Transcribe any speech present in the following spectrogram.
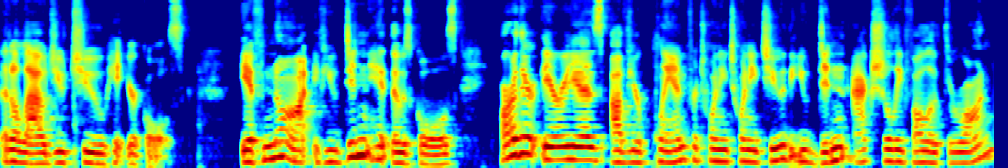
that allowed you to hit your goals? If not, if you didn't hit those goals, are there areas of your plan for 2022 that you didn't actually follow through on?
